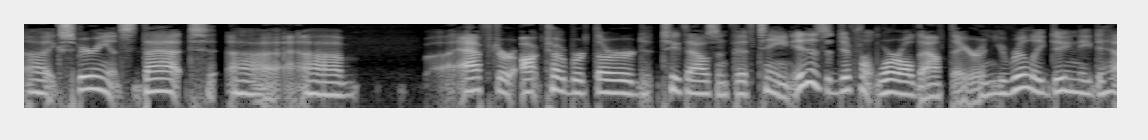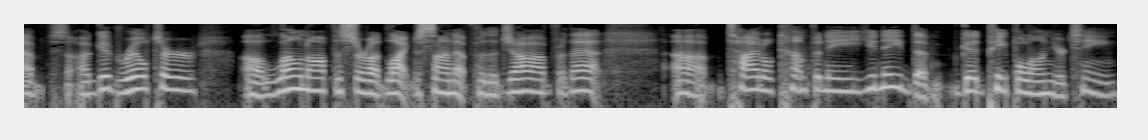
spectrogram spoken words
uh, experienced that uh, uh, after October 3rd, 2015. It is a different world out there, and you really do need to have a good realtor, a loan officer. I'd like to sign up for the job for that. Uh, title company, you need the good people on your team.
